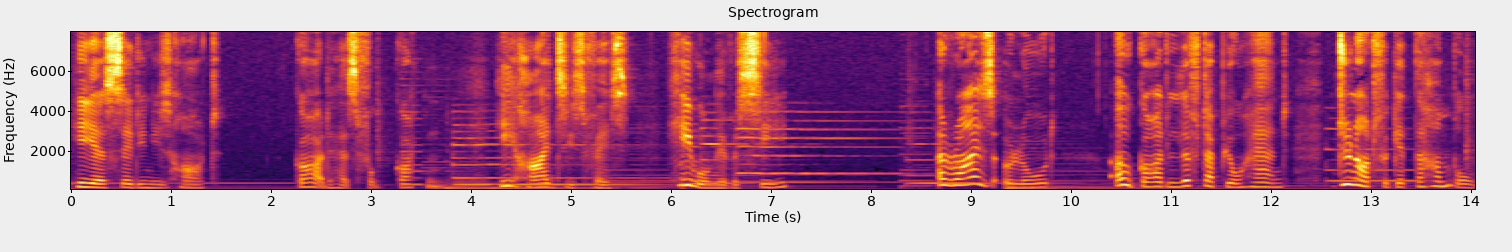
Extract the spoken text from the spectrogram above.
He has said in his heart, God has forgotten. He hides his face. He will never see. Arise, O Lord. O God, lift up your hand. Do not forget the humble.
